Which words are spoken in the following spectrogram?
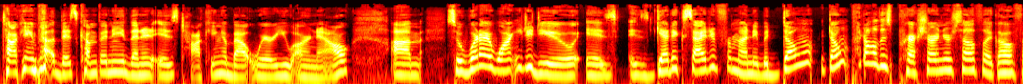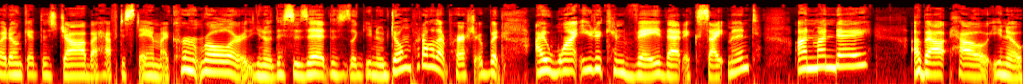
talking about this company than it is talking about where you are now. Um, so what i want you to do is is get excited for monday but don't don't put all this pressure on yourself like oh if i don't get this job i have to stay in my current role or you know this is it. This is like you know don't put all that pressure but i want you to convey that excitement on Monday about how, you know,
